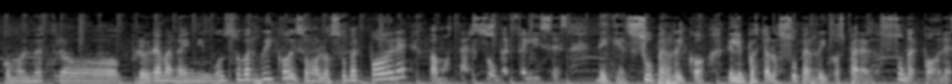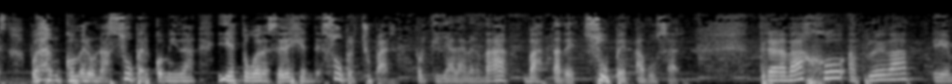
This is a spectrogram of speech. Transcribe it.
Como en nuestro programa no hay ningún súper rico y somos los súper pobres, vamos a estar súper felices de que el súper rico, del impuesto a los súper ricos para los súper pobres, puedan comer una súper comida y estos bueno se dejen de súper chupar, porque ya la verdad basta de súper abusar. Trabajo aprueba eh,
